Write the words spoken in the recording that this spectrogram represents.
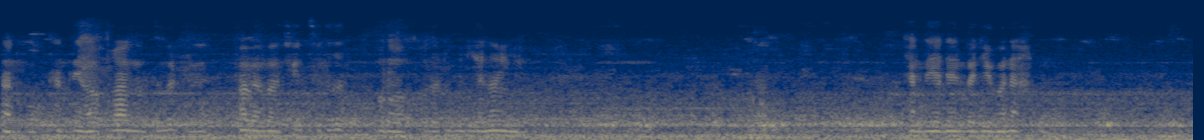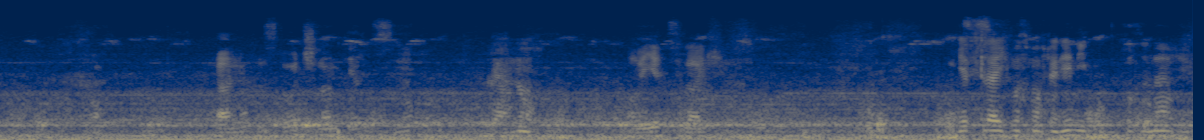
Dann kann sie ja auch fragen, ob sie mit will. Fahren wir mal schön zu dritt. Oder, oder du mit ihr alleine. Kann sie ja dann bei dir übernachten. ja, noch ist Deutschland jetzt, ne? Ja, noch. Aber jetzt gleich. Jetzt gleich muss man auf dein Handy gucken, kurze Nachricht.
